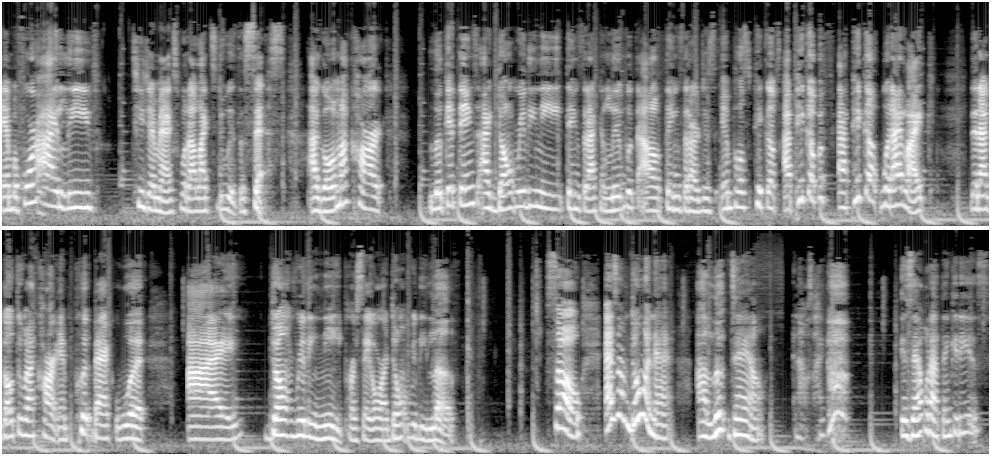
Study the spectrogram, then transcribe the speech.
and before i leave tj maxx what i like to do is assess i go in my cart look at things i don't really need things that i can live without things that are just impulse pickups i pick up i pick up what i like then i go through my cart and put back what i don't really need per se or i don't really love so as i'm doing that I look down and I was like, oh, is that what I think it is?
